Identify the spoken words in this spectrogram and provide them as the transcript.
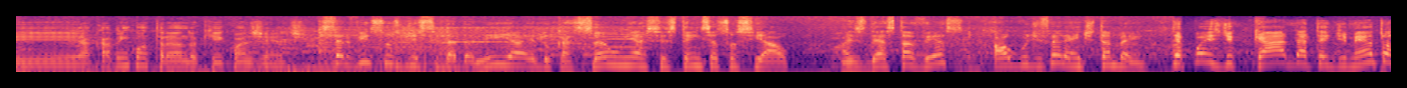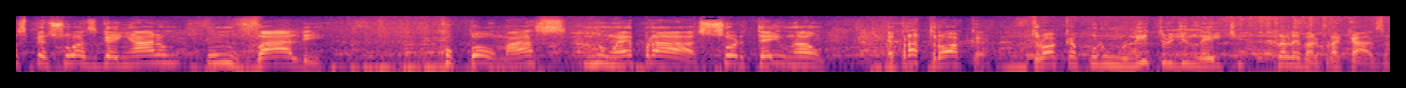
e acaba encontrando aqui com a gente. Serviços de cidadania, educação e assistência social. Mas desta vez, algo diferente também. Depois de cada atendimento, as pessoas ganharam um vale cupom, mas não é para sorteio não, é para troca. Troca por um litro de leite para levar para casa.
